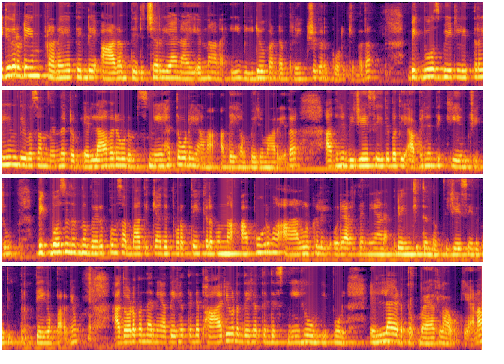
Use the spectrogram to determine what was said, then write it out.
ഇരുവരുടെയും പ്രണയത്തിന്റെ ആഴം തിരിച്ചറിയാനായി എന്നാണ് ഈ വീഡിയോ കണ്ട പ്രേക്ഷകർ കുറിക്കുന്നത്. ബിഗ് ബോസ് വീട്ടിൽ ഇത്രയും ദിവസം നിന്നിട്ടും എല്ലാവരോടും സ്നേഹത്തോടെയാണ് അദ്ദേഹം പെരുമാറിയത്. അതിന് വിജയ് സേതുപതി അഭിനന്ദിക്കുകയും ചെയ്തു. ബിഗ് ബോസിൽ നിന്ന് വെറുപ്പും സമ്പാദിക്കാതെ പുറത്തേക്കിറങ്ങുന്ന അപൂർവ ആളുകളിൽ ഒരാൾ തന്നെയാണ് രഞ്ജിത്ത് എന്നും വിജയ് സേതുപതി പ്രത്യേകം പറഞ്ഞു. അതോടൊപ്പം തന്നെ അദ്ദേഹത്തിന്റെ ഭാര്യയോട് അദ്ദേഹത്തിന്റെ സ്നേഹവും എല്ലായിടത്തും വൈറലാവുകയാണ്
